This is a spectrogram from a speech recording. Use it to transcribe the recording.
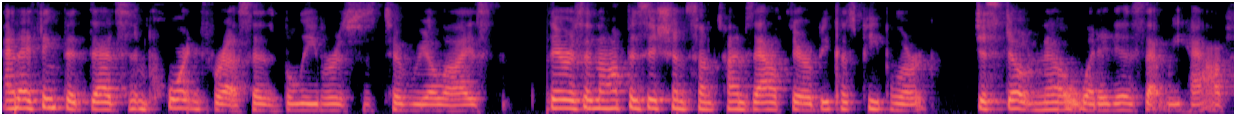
And I think that that's important for us as believers to realize there is an opposition sometimes out there because people are just don't know what it is that we have.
